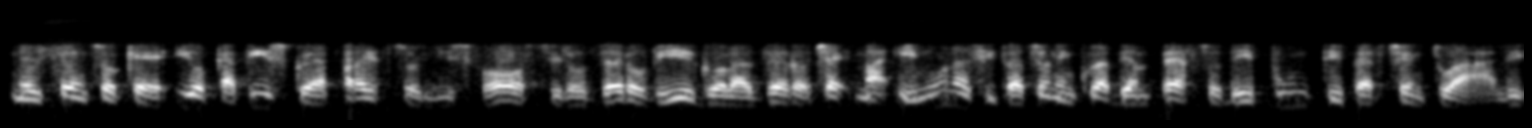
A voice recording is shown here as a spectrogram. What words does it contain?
nel senso che io capisco e apprezzo gli sforzi, lo 0,0, cioè, ma in una situazione in cui abbiamo perso dei punti percentuali,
